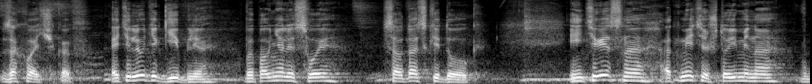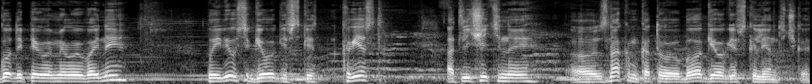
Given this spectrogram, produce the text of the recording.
захватчиков. Эти люди гибли, выполняли свой солдатский долг. И интересно отметить, что именно в годы Первой мировой войны появился Георгиевский крест, отличительный э, знаком которого была Георгиевская ленточка.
